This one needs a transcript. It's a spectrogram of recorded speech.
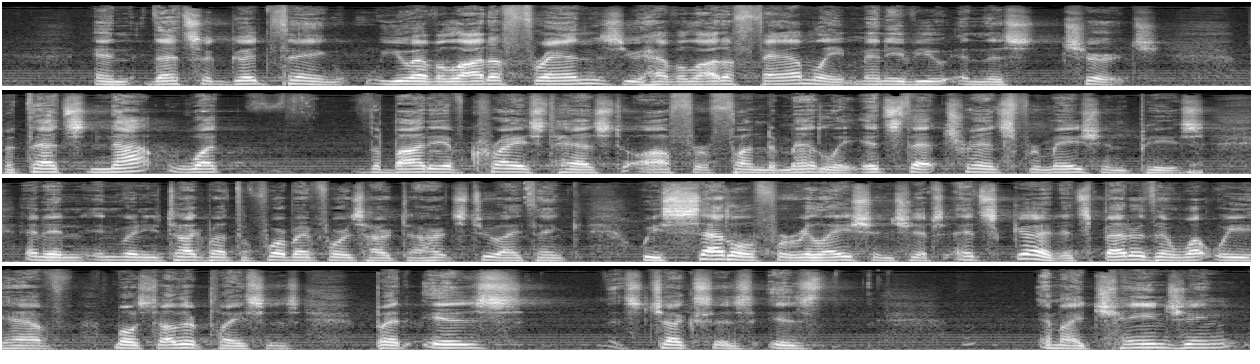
And that's a good thing. You have a lot of friends, you have a lot of family, many of you in this church. But that's not what the body of Christ has to offer fundamentally. It's that transformation piece. And, in, in when you talk about the 4x4s, heart to hearts too, I think we settle for relationships. It's good, it's better than what we have most other places. But is, as Chuck says, is, am I changing?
